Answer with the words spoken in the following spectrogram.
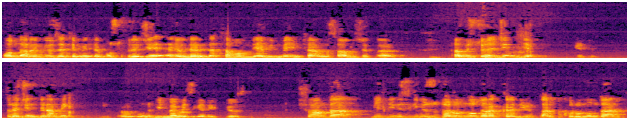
Onların gözetiminde bu süreci evlerinde tamamlayabilme imkanını sağlayacaklardır. Tabii sürecin sürecin dinamik olduğunu bilmemiz gerekiyor. Şu anda bildiğiniz gibi zorunlu olarak Kredi Yurtlar Kurumu'ndan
